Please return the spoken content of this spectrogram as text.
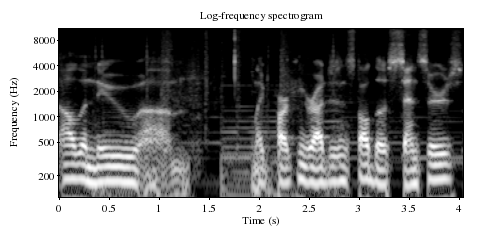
all the new um, like parking garages installed those sensors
